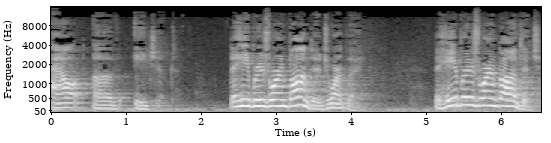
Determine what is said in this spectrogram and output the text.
out of Egypt. The Hebrews were in bondage, weren't they? The Hebrews were in bondage.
